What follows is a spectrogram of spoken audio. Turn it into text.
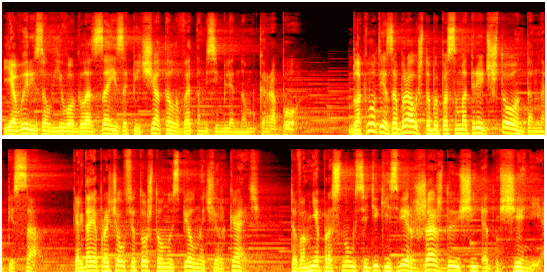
я вырезал его глаза и запечатал в этом земляном гробу. Блокнот я забрал, чтобы посмотреть, что он там написал. Когда я прочел все то, что он успел начеркать, то во мне проснулся дикий зверь, жаждущий отмщения.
